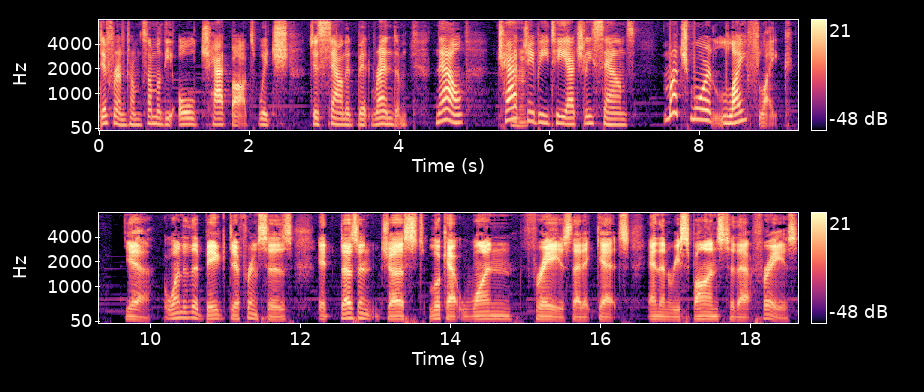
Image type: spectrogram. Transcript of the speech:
different from some of the old chatbots, which just sounded a bit random. Now, ChatGPT mm -hmm. actually sounds much more lifelike. Yeah. One of the big differences, it doesn't just look at one phrase that it gets and then responds to that phrase.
